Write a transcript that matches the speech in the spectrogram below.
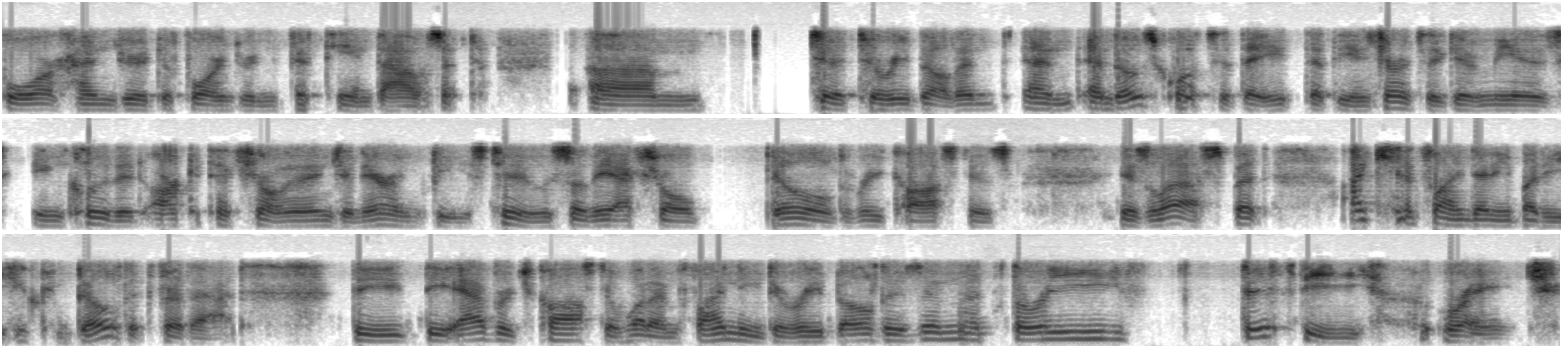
400 to 415,000 um, to to rebuild. And, and and those quotes that they that the insurance has given me is included architectural and engineering fees too. So the actual build recost is is less. But I can't find anybody who can build it for that. The the average cost of what I'm finding to rebuild is in the three fifty range.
